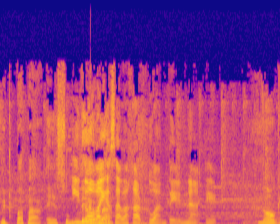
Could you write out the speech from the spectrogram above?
Mi papá es un Y terna. no vayas a bajar tu antena. Eh. No, ok,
